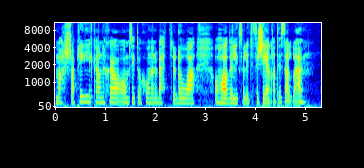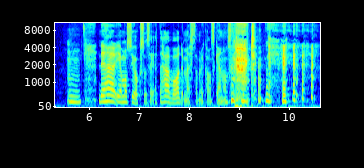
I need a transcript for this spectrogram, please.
mars, april kanske, om situationen är bättre då och ha det liksom lite försenat istället. Mm. Det här, jag måste ju också säga att det här var det mest amerikanska jag någonsin hört.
